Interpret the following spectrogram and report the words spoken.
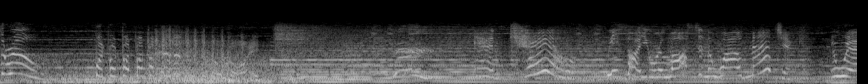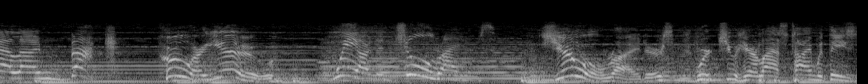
through. But, but, but, but, but, oh boy. And Kale, we thought you were lost in the wild magic. Well, I'm back. Who are you? We are the Jewel Riders. Jewel Riders? Weren't you here last time with these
